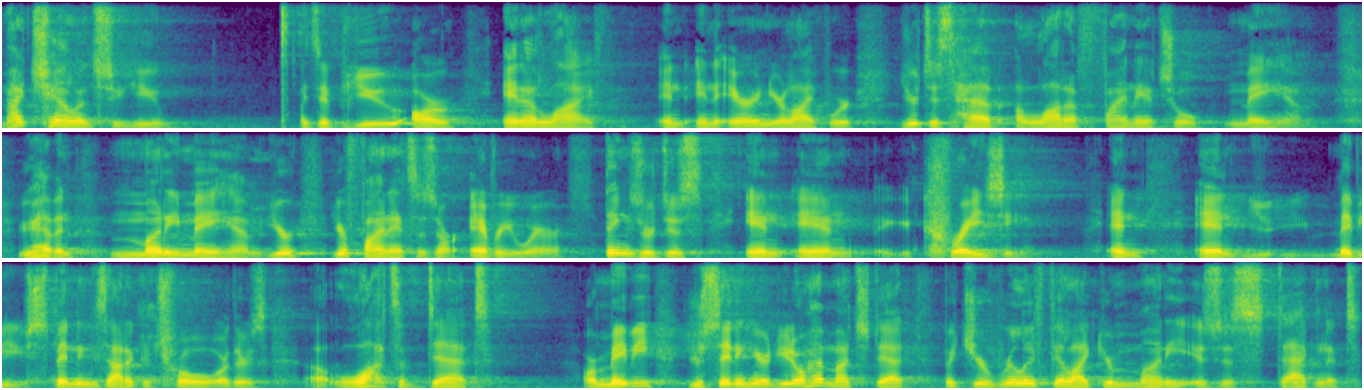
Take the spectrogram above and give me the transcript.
My challenge to you is if you are in a life, in, in an area in your life where you just have a lot of financial mayhem, you're having money mayhem. Your, your finances are everywhere. Things are just in, in crazy. And and you, maybe spending is out of control or there's uh, lots of debt. Or maybe you're sitting here and you don't have much debt but you really feel like your money is just stagnant.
